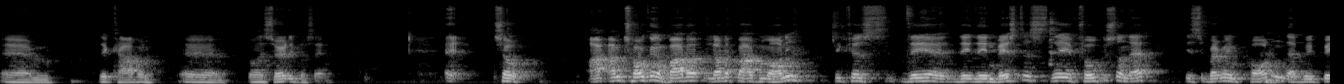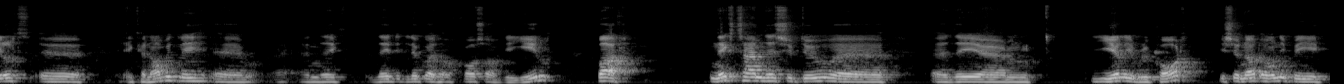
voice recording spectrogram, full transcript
the carbon uh, by 30%. Uh, so I, am talking about a lot about money because the investors they focus on that. It's very important that we build uh, economically, uh, and they look at of course of the yield, but next time they should do uh, the um, yearly report, it should not only be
